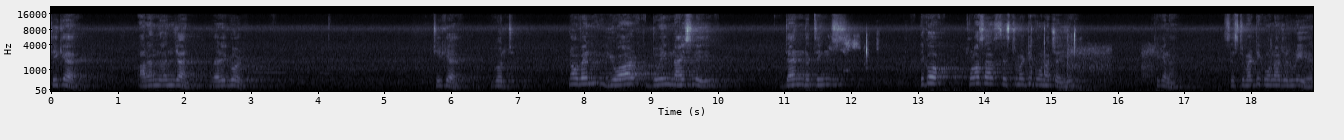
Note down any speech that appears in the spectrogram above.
ठीक है। आनंद रंजन वेरी गुड ठीक है। Good now when you are doing nicely, then the things, देखो, थोड़ा सा सिस्टमेटिक होना चाहिए। ठीक है ना? सिस्टमेटिक होना ज़रूरी है।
